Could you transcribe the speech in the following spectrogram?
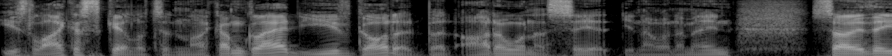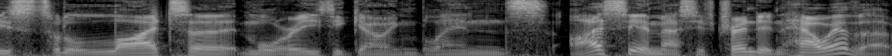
is like a skeleton. Like I'm glad you've got it, but I don't want to see it. You know what I mean? So these sort of lighter, more easygoing blends, I see a massive trend in. However,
